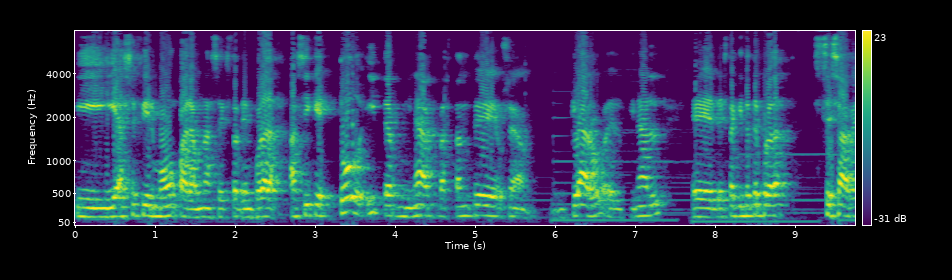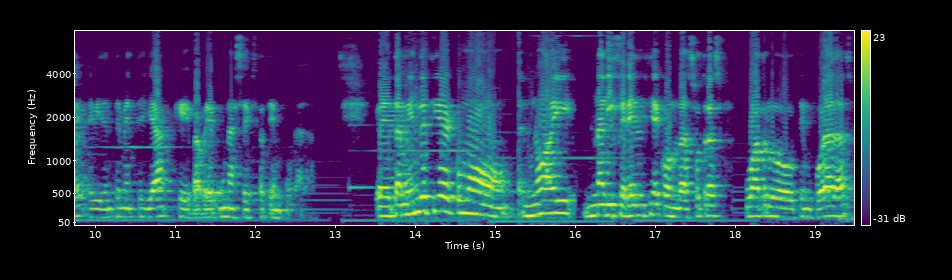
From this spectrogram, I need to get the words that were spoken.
y ya se firmó para una sexta temporada. Así que todo y terminar bastante, o sea, claro, el final eh, de esta quinta temporada, se sabe, evidentemente, ya que va a haber una sexta temporada. Eh, también decía como no hay una diferencia con las otras cuatro temporadas.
